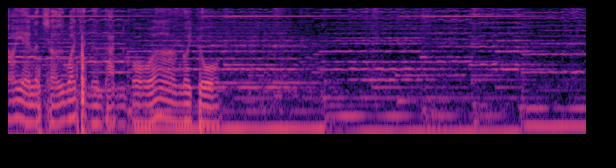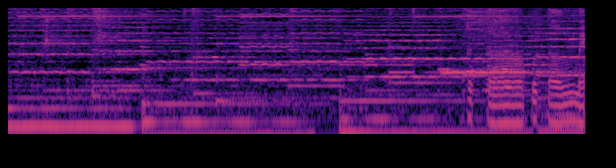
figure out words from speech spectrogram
Nói về lịch sử, quá trình hình thành của ờ, ngôi chùa. Bức ờ, tượng mẹ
